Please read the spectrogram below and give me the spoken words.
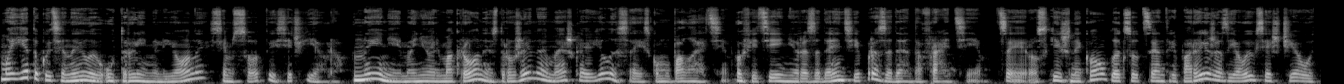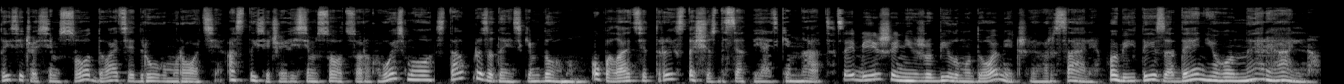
Маєток оцінили у 3 мільйони 700 тисяч євро. Нині Еммануель Макрон із дружиною мешкає в Єлисейському палаці, офіційній резиденції президента президента Франції. Цей розкішний комплекс у центрі Парижа з'явився ще у 1722 році, а з 1848 став президентським домом. У палаці 365 кімнат. Це більше ніж у Білому домі чи Версалі. Обійти за день його нереально.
